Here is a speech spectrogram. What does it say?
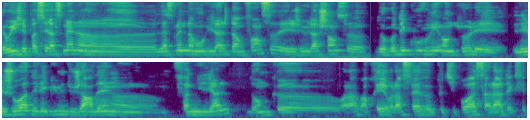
Et oui, j'ai passé la semaine, la semaine dans mon village d'enfance et j'ai eu la chance de redécouvrir un peu les, les joies des légumes du jardin familial. Donc après voilà, fèves, petits pois, salades, etc.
